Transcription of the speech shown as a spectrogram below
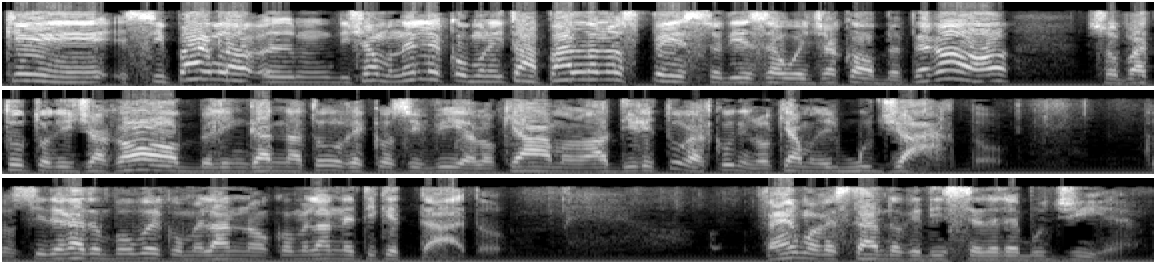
che si parla, ehm, diciamo, nelle comunità parlano spesso di Esau e Giacobbe, però soprattutto di Giacobbe, l'ingannatore e così via, lo chiamano, addirittura alcuni lo chiamano il bugiardo. Considerate un po' voi come l'hanno, come l'hanno etichettato. Fermo restando che disse delle bugie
